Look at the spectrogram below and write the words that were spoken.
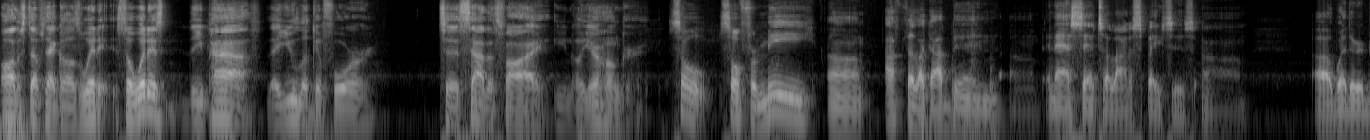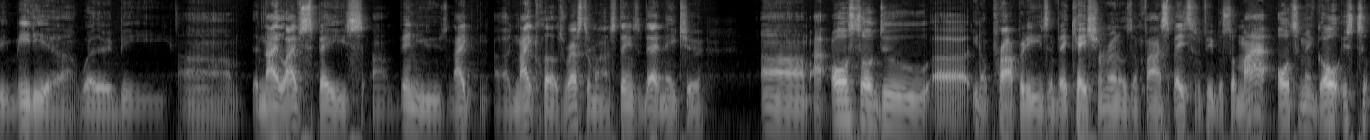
all the stuff that goes with it so what is the path that you looking for to satisfy you know your hunger So so for me, um, I feel like I've been um, an asset to a lot of spaces, um, uh, whether it be media, whether it be um, the nightlife space, um, venues, night uh, nightclubs, restaurants, things of that nature. Um, I also do uh, you know properties and vacation rentals and find spaces for people. So my ultimate goal is to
